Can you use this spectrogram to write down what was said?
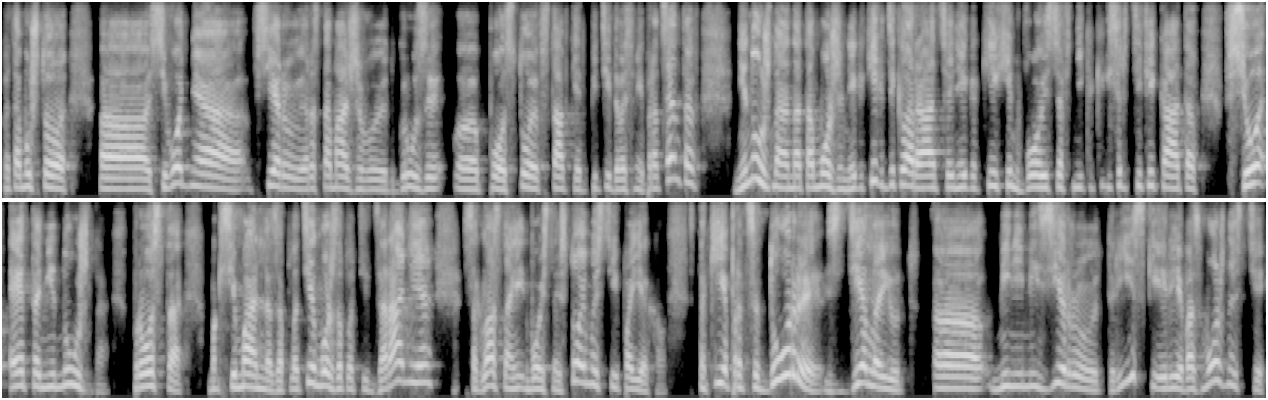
Потому что э, сегодня в серую растамаживают грузы э, по стоя в ставке от 5 до 8%. Не нужно на таможне никаких деклараций, никаких инвойсов, никаких сертификатов. Все это не нужно. Просто максимально заплатил, можешь заплатить заранее, согласно инвойсной стоимости и поехал. Такие процедуры сделают Э, минимизируют риски или возможности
